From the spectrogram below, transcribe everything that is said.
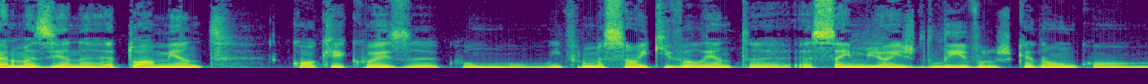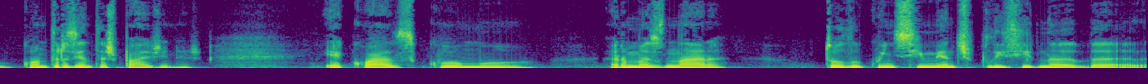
armazena atualmente qualquer coisa como informação equivalente a, a 100 milhões de livros, cada um com, com 300 páginas é quase como armazenar todo o conhecimento explícito na, da,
